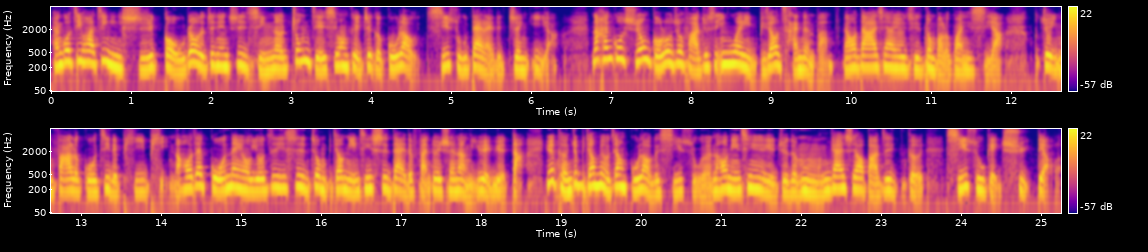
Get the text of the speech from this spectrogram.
韩国计划禁食狗肉的这件事情呢，终结希望可以这个古老习俗带来的争议啊。那韩国使用狗肉做法，就是因为比较残忍吧。然后大家现在尤其是动保的关系啊，就引发了国际的批评。然后在国内哦，尤其是这种比较年轻世代的反对声浪也越越大，因为可能就比较没有这样古老的习俗了。然后年轻人也觉得，嗯，应该是要把这个习俗给去掉了。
